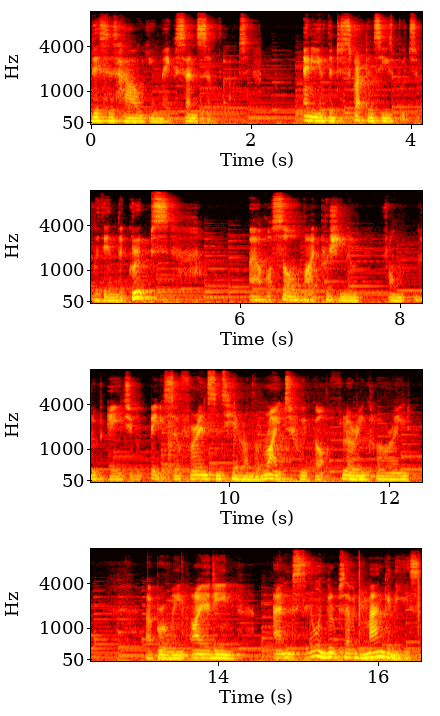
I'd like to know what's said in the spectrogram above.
this is how you make sense of that. Any of the discrepancies within the groups uh, are solved by pushing them from group A to group B. So for instance here on the right we've got fluorine, chlorine, uh, bromine, iodine and still in group 7 manganese.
